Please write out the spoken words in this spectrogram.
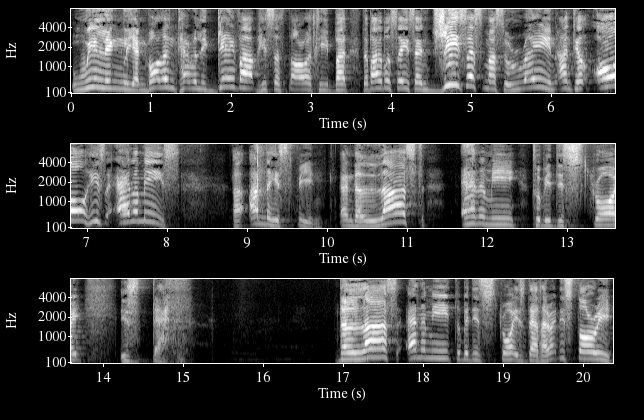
willingly and voluntarily gave up his authority. But the Bible says, and Jesus must reign until all his enemies are under his feet. And the last enemy to be destroyed is death. The last enemy to be destroyed is death. I read this story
